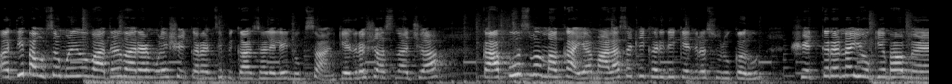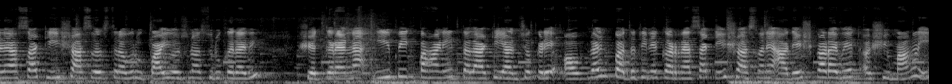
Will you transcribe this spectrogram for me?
अतिपावसामुळे व वादळ वाऱ्यामुळे शेतकऱ्यांचे पिकात झालेले नुकसान केंद्र शासनाच्या कापूस व मका या मालासाठी खरेदी केंद्र सुरू करून शेतकऱ्यांना योग्य भाव मिळण्यासाठी शासन स्तरावर उपाययोजना सुरू करावी. शेतकऱ्यांना ई पीक पाहणी तलाठी यांच्याकडे ऑफलाईन पद्धतीने करण्यासाठी शासनाने आदेश काढावेत अशी मागणी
